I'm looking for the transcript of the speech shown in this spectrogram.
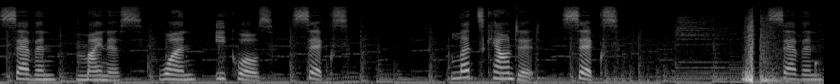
Seven minus one equals six. Let's count it. Six. Seven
